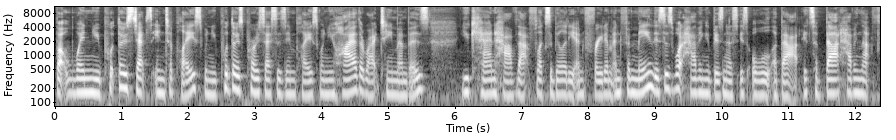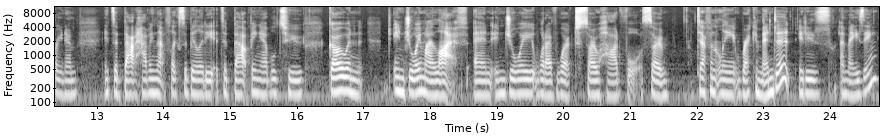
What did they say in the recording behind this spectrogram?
But when you put those steps into place, when you put those processes in place, when you hire the right team members, you can have that flexibility and freedom. And for me, this is what having a business is all about. It's about having that freedom, it's about having that flexibility, it's about being able to go and enjoy my life and enjoy what I've worked so hard for. So, definitely recommend it. It is amazing.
